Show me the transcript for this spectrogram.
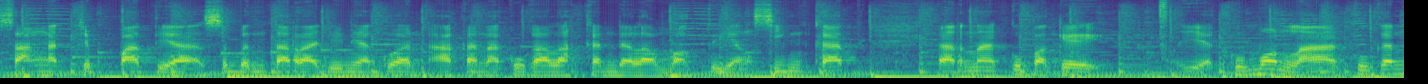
sangat cepat ya. Sebentar aja ini aku akan aku kalahkan dalam waktu yang singkat. Karena aku pakai Ya kumon lah. Aku kan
